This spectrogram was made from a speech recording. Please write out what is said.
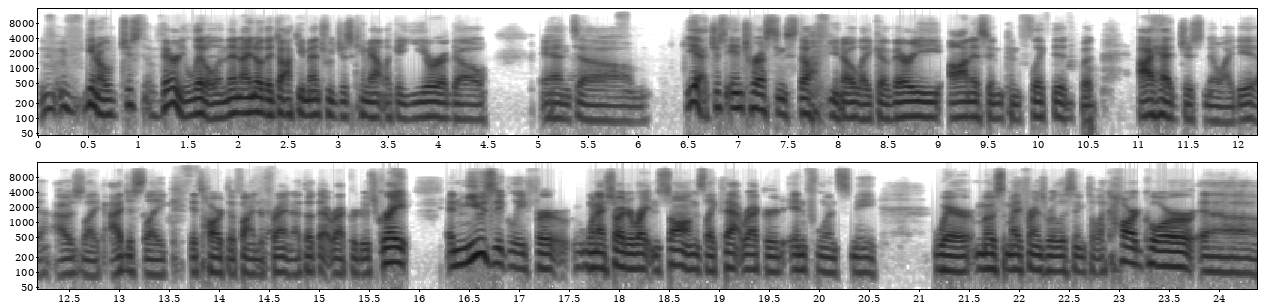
you know just very little and then I know the documentary just came out like a year ago and um yeah, just interesting stuff, you know, like a very honest and conflicted but I had just no idea. I was like, I just like it's hard to find a friend. I thought that record was great. And musically, for when I started writing songs, like that record influenced me where most of my friends were listening to like hardcore uh,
